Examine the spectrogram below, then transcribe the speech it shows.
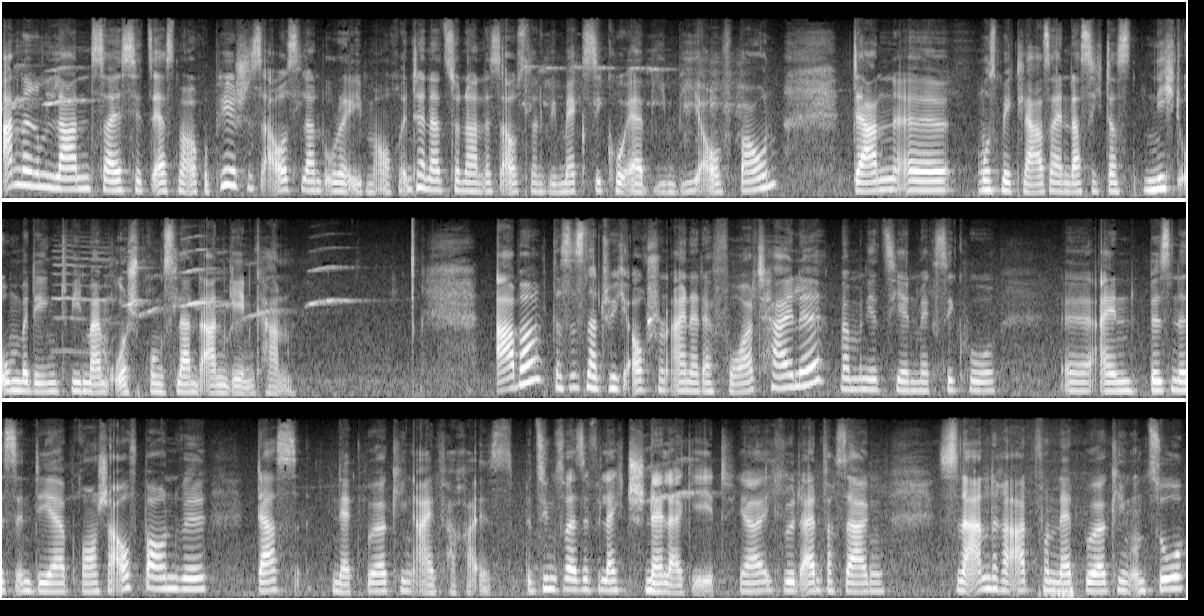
anderen Land, sei es jetzt erstmal europäisches Ausland oder eben auch internationales Ausland wie Mexiko, Airbnb aufbauen, dann äh, muss mir klar sein, dass ich das nicht unbedingt wie in meinem Ursprungsland angehen kann. Aber das ist natürlich auch schon einer der Vorteile, wenn man jetzt hier in Mexiko ein Business in der Branche aufbauen will, dass Networking einfacher ist, beziehungsweise vielleicht schneller geht. Ja, ich würde einfach sagen, es ist eine andere Art von Networking und so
